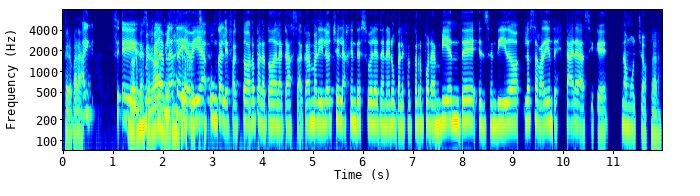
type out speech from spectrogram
Pero pará. Eh, me fui a La Plata y había un calefactor para toda la casa. Acá en Bariloche la gente suele tener un calefactor por ambiente encendido. Los radiante cara, así que no mucho. Claro.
